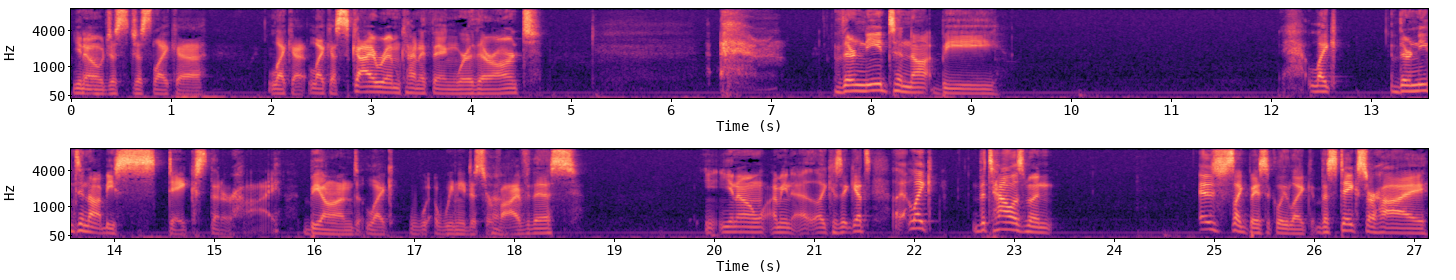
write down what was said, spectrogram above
You know, hmm. just just like a like a like a Skyrim kind of thing where there aren't there need to not be like there need to not be stakes that are high beyond like w- we need to survive this. Y- you know i mean uh, like because it gets uh, like the talisman is just like basically like the stakes are high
